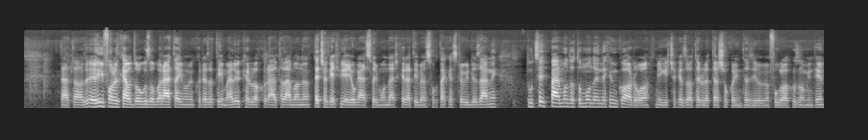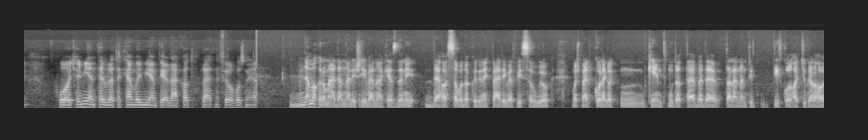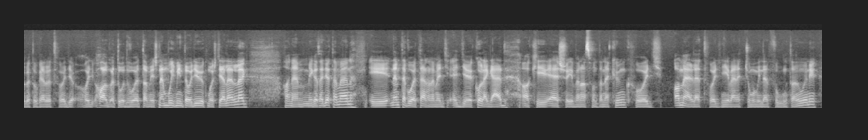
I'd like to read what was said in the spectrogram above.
Tehát az informatikával dolgozó barátaim, amikor ez a téma előkerül, akkor általában te csak egy hülye jogász vagy mondás keretében szokták ezt rövidre zárni. Tudsz egy pár mondatot mondani nekünk arról, mégiscsak ezzel a területtel sokkal intenzívebben foglalkozom, mint én, hogy, hogy milyen területeken vagy milyen példákat lehetne felhozni? Nem akarom Ádámnál és Évánál kezdeni, de ha szabad, akkor én egy pár évet visszaugrok. Most már kollégaként mutattál be, de talán nem titkolhatjuk el a hallgatók előtt, hogy, hogy hallgatód voltam, és nem úgy, mint ahogy ők most jelenleg, hanem még az egyetemen. És nem te voltál, hanem egy, egy kollégád, aki első évben azt mondta nekünk, hogy amellett, hogy nyilván egy csomó mindent fogunk tanulni,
